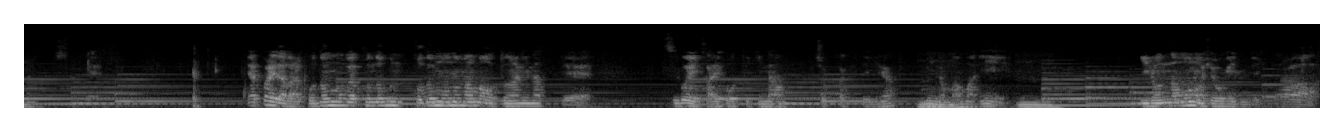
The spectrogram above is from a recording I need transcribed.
うのを思いまして、やっぱりだから子供が子供子供のまま大人になって、すごい開放的な触覚的な美のままに、いろんなものを表現できたら、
